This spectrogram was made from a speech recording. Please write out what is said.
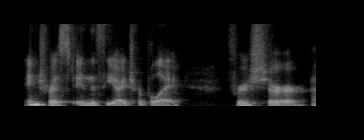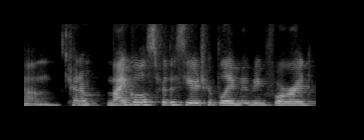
interest in the CIAAA for sure. Um, kind of my goals for the CIAAA moving forward,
